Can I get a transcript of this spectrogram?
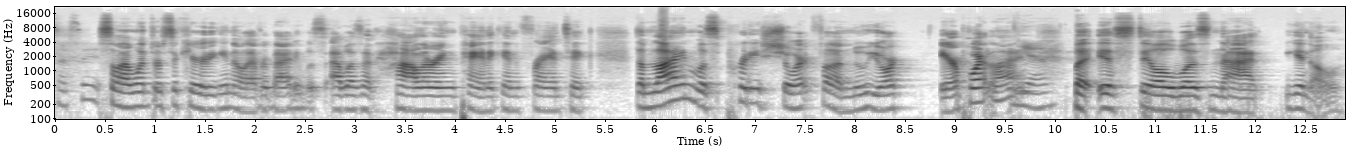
That's it. So I went through security. You know, everybody was, I wasn't hollering, panicking, frantic. The line was pretty short for a New York airport line, Yeah. but it still was not, you know,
